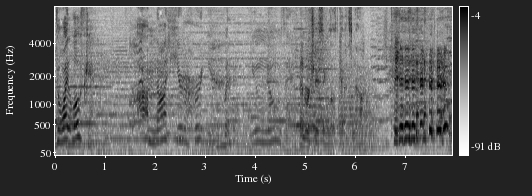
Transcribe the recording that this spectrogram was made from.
The White Lothcat. I'm not here to hurt you, but you know that. And we're chasing Lothcats now.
